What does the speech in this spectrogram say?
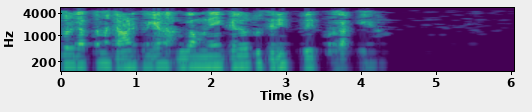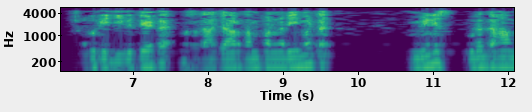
තුළ ගත්තම චාරිත්‍ර කියන අනුගමනය කළ යුතු සිරිත් කොටසක් කියනවා. ඔබගේ ජීවිතයට මසදාචාර සම්පන්න වීමට මිනිස් ගුණධම්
